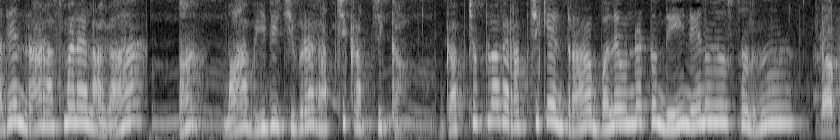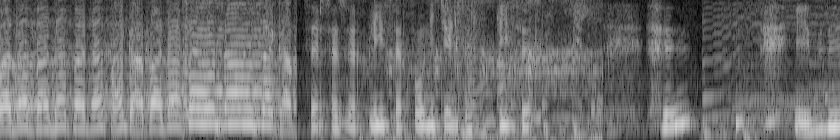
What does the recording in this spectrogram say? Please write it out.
అదేంద్రా రస్మలాగా మా వీధి చివర రప్చిక్ రప్చిక్క. గప్చుప్ లాగా రప్చికేంట్రా? భలే ఉన్నట్టుంది నేను చూస్తాను. Sir sir sir please sir phone ఇచ్చేయండి సార్ ప్లీజ్ సార్ ఏంది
